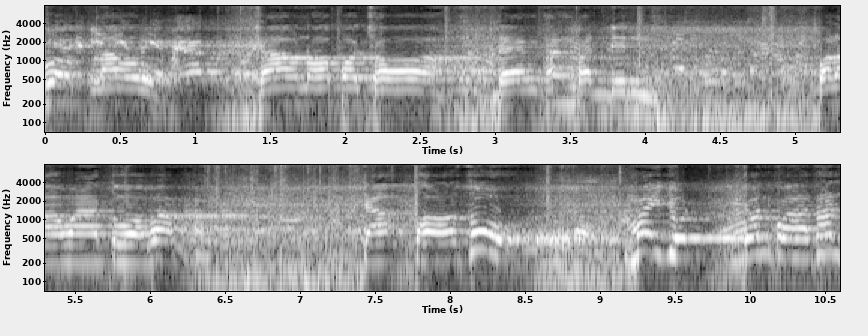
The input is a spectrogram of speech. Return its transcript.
พวกเราชาวนปช แดงทั้งแผ่นดินปราวาตัวว่าจะต่อสู้ไม่หยุดจนกว่าท่าน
